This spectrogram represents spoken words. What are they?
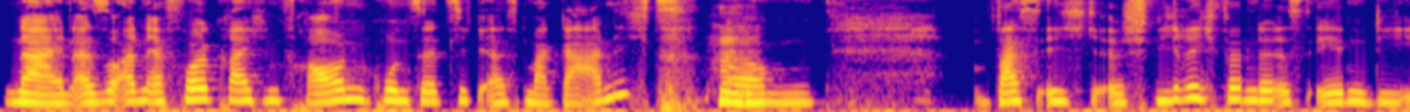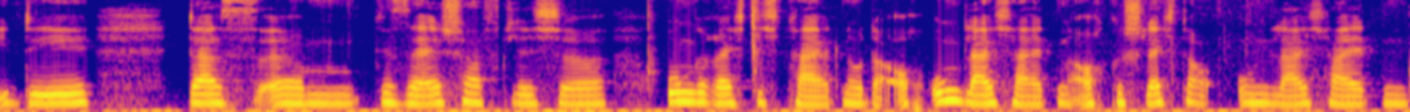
Nein, also an erfolgreichen Frauen grundsätzlich erstmal gar nichts. Hm. Ähm, was ich äh, schwierig finde, ist eben die Idee, dass ähm, gesellschaftliche Ungerechtigkeiten oder auch Ungleichheiten, auch Geschlechterungleichheiten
